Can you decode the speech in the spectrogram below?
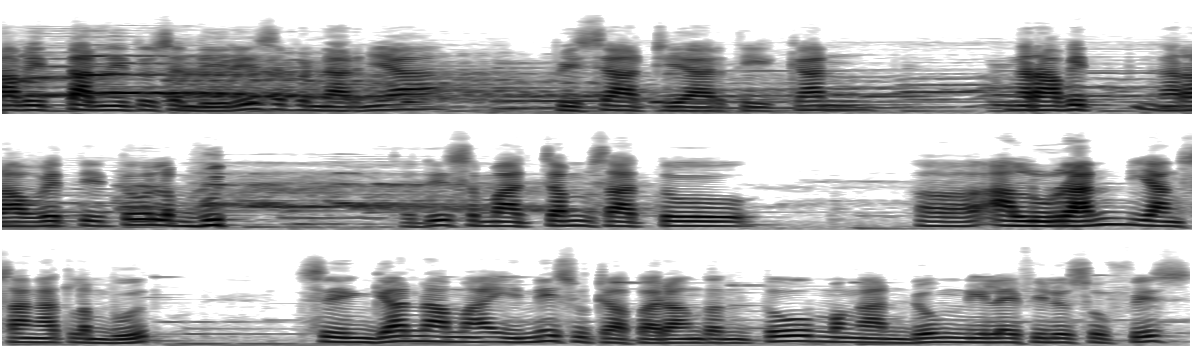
Karawitan itu sendiri sebenarnya bisa diartikan ngerawit. Ngerawit itu lembut. Jadi semacam satu uh, aluran yang sangat lembut sehingga nama ini sudah barang tentu mengandung nilai filosofis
